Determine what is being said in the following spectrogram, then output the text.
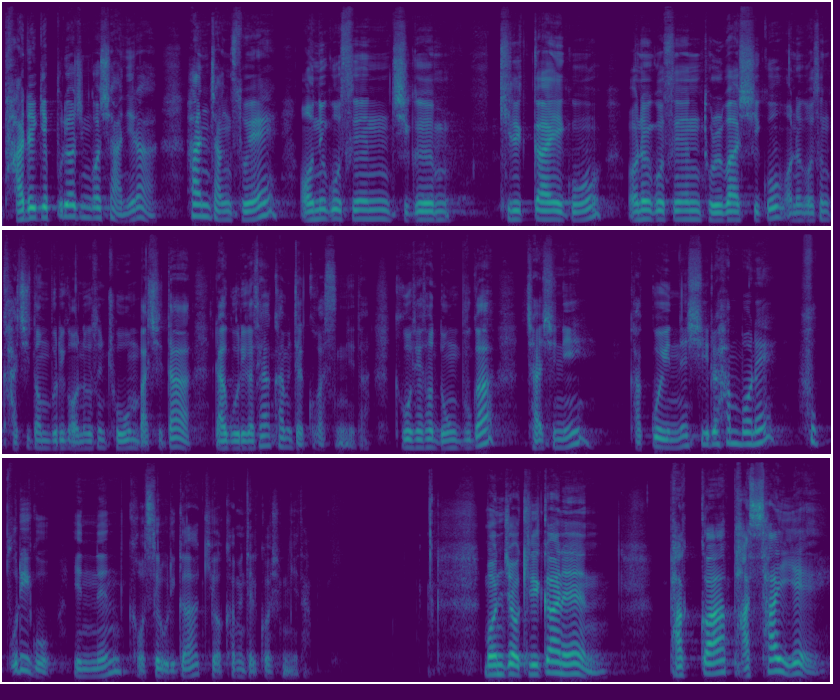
다르게 뿌려진 것이 아니라 한 장소에 어느 곳은 지금 길가이고 어느 곳은 돌밭이고 어느 곳은 가시덤불이고 어느 곳은 좋은 밭이다라고 우리가 생각하면 될 것 같습니다. 그곳에서 농부가 자신이 갖고 있는 씨를 한 번에 훅 뿌리고 있는 것을 우리가 기억하면 될 것입니다. 먼저 길가는 밭과 밭 사이에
